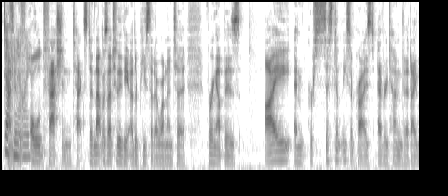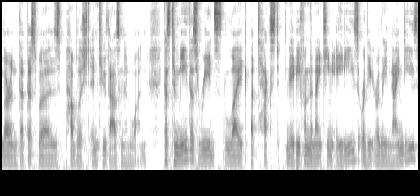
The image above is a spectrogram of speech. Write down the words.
Definitely. kind of old-fashioned text. And that was actually the other piece that I wanted to bring up is I am persistently surprised every time that I learned that this was published in 2001. Because to me, this reads like a text maybe from the 1980s or the early 90s,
